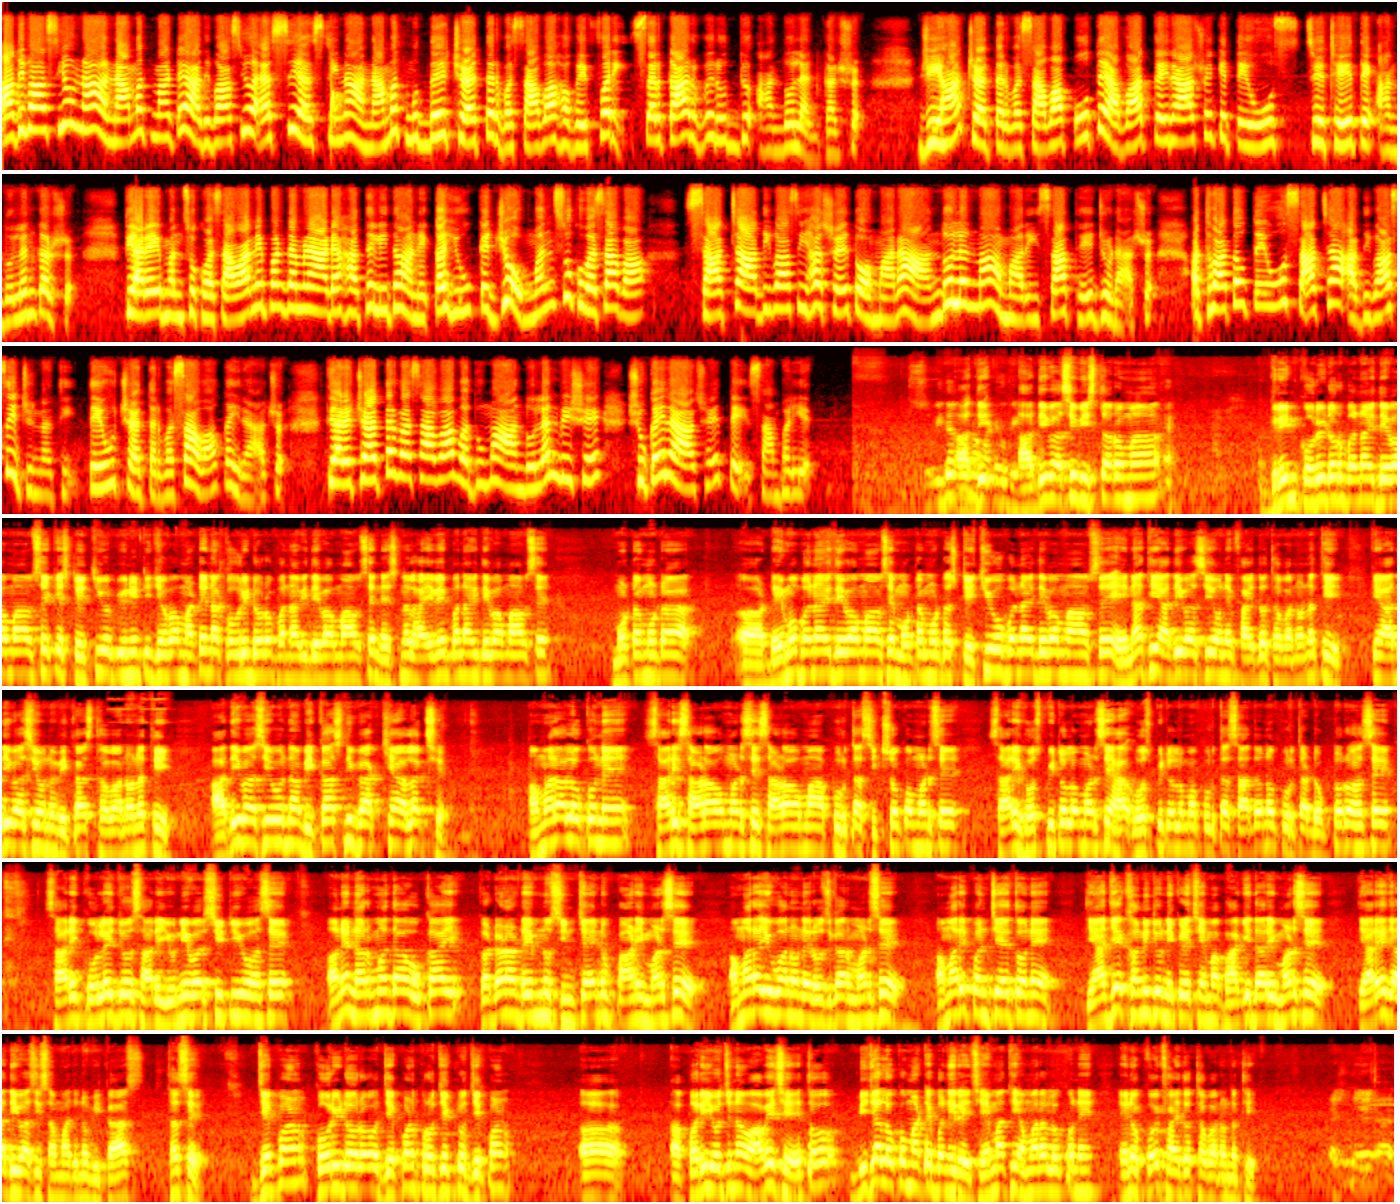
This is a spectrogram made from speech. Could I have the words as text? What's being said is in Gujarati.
આદિવાસીઓના અનામત માટે આદિવાસીઓ એસસી એસટીના અનામત મુદ્દે ચેતર વસાવા હવે ફરી સરકાર વિરુદ્ધ આંદોલન કરશે. જી હા, ચેતર વસાવા પોતે આ વાત કહી રહ્યા છે કે તેઓ જે છે તે આંદોલન કરશે. ત્યારે મનસુખ વસાવાને પણ તેમણે આડે હાથે લીધા અને કહ્યું કે જો મનસુખ વસાવા સાચા આદિવાસી હશે તો અમારા આંદોલનમાં અમારી સાથે જોડાશે. અથવા તો તેઓ સાચા આદિવાસી જ નથી તેવું ચેતર વસાવા કહી રહ્યા છે. ત્યારે ચેતર વસાવા વધુમાં આંદોલન વિશે શું કહી રહ્યા છે તે સાંભળીએ? આદિવાસી વિસ્તારોમાં ગ્રીન કોરિડોર બનાવી દેવામાં આવશે કે સ્ટેચ્યુ ઓફ યુનિટી જવા માટેના કોરિડોરો બનાવી દેવામાં આવશે નેશનલ હાઈવે બનાવી દેવામાં આવશે. મોટા મોટા ડેમો બનાવી દેવામાં આવશે, મોટા મોટા સ્ટેચ્યુઓ બનાવી દેવામાં આવશે. એનાથી આદિવાસીઓને ફાયદો થવાનો નથી કે આદિવાસીઓનો વિકાસ થવાનો નથી. આદિવાસીઓના વિકાસની વ્યાખ્યા અલગ છે. અમારા લોકોને સારી શાળાઓ મળશે, શાળાઓમાં પૂરતા શિક્ષકો મળશે, સારી હોસ્પિટલો મળશે હોસ્પિટલોમાં પૂરતા સાધનો, પૂરતા ડૉક્ટરો હશે, સારી કોલેજો, સારી યુનિવર્સિટીઓ હશે અને નર્મદા, ઉકાઈ, કડાણા ડેમનું સિંચાઈનું પાણી મળશે, અમારા યુવાનોને રોજગાર મળશે અમારી પંચાયતોને ત્યાં જે ખનિજો નીકળે છે એમાં ભાગીદારી મળશે ત્યારે જ આદિવાસી સમાજનો વિકાસ થશે. જે પણ કોરિડોરો જે પણ પ્રોજેક્ટો જે પણ પરિયોજનાઓ આવે છે એ તો બીજા લોકો માટે બની રહી છે. એમાંથી અમારા લોકોને એનો કોઈ ફાયદો થવાનો નથી.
